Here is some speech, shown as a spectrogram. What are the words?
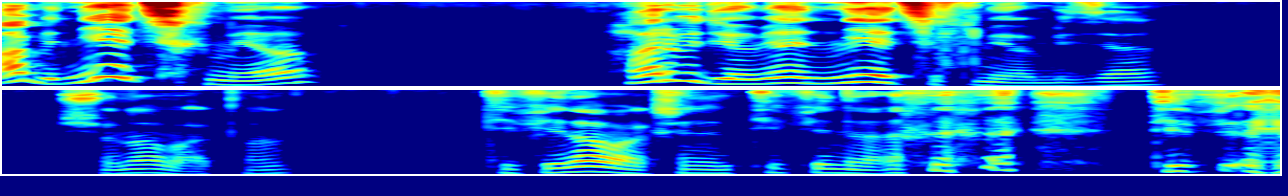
Abi niye çıkmıyor? Harbi diyorum ya niye çıkmıyor bize? Şuna bak lan. Tipine bak şunun tipine. Tipi,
